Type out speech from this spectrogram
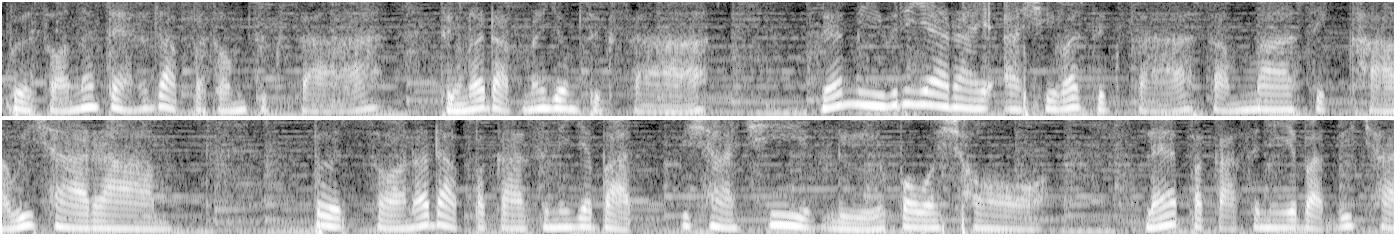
เปิดสอนตั้งแต่ระดับประถมศึกษา ถึงระดับมัธยมศึกษา และมีวิทยาลัยอาชีวศึกษา สัมมาสิกขาวิชาราม เปิดสอนระดับประกาศนียบัตรวิชาชีพ หรือ ปวช และประกาศนียบัตรวิชา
